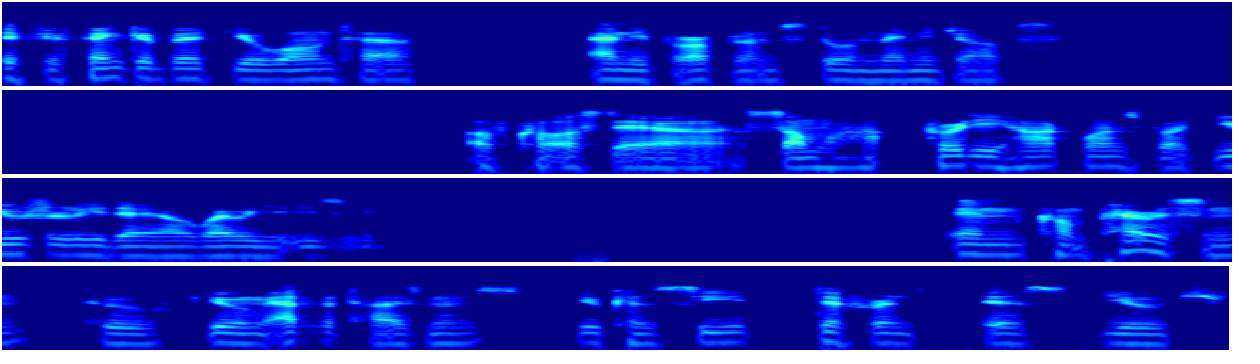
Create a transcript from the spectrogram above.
if you think a bit you won't have any problems doing mini jobs. Of course there are some pretty hard ones but usually they are very easy. In comparison to viewing advertisements, you can see the difference is huge.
